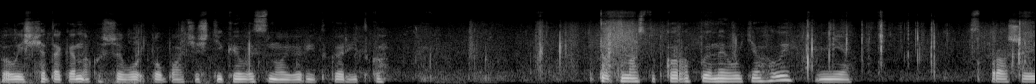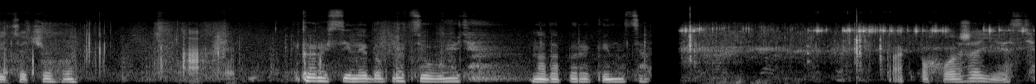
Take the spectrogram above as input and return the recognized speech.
Коли ще таке на кошевой побачиш, тільки весною рідко-рідко. У нас тут коропи не утягли? Ні. Спрашується чого. Карасі не допрацьовують. Надо перекинутися. Так, похоже, есть.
